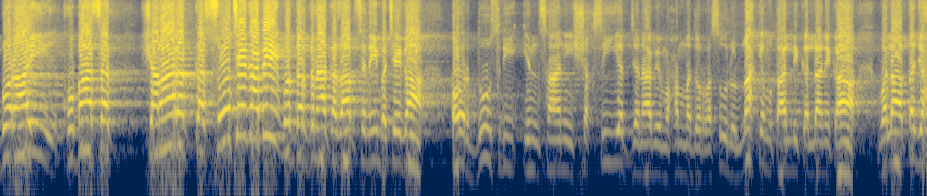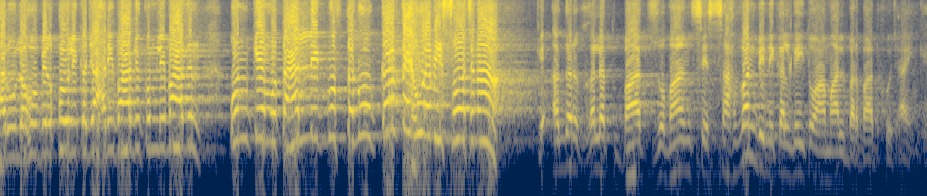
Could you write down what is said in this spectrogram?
برائی، خباست، شرارت کا سوچے گا بھی وہ دردناک عذاب سے نہیں بچے گا۔ اور دوسری انسانی شخصیت جناب محمد الرسول اللہ کے متعلق اللہ نے کہا، ولا تجہروا له بالقول كجهر بعضكم لبعض ان کے متعلق گفتگو کرتے ہوئے بھی سوچنا کہ اگر غلط بات زبان سے سہون بھی نکل گئی تو اعمال برباد ہو جائیں گے۔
